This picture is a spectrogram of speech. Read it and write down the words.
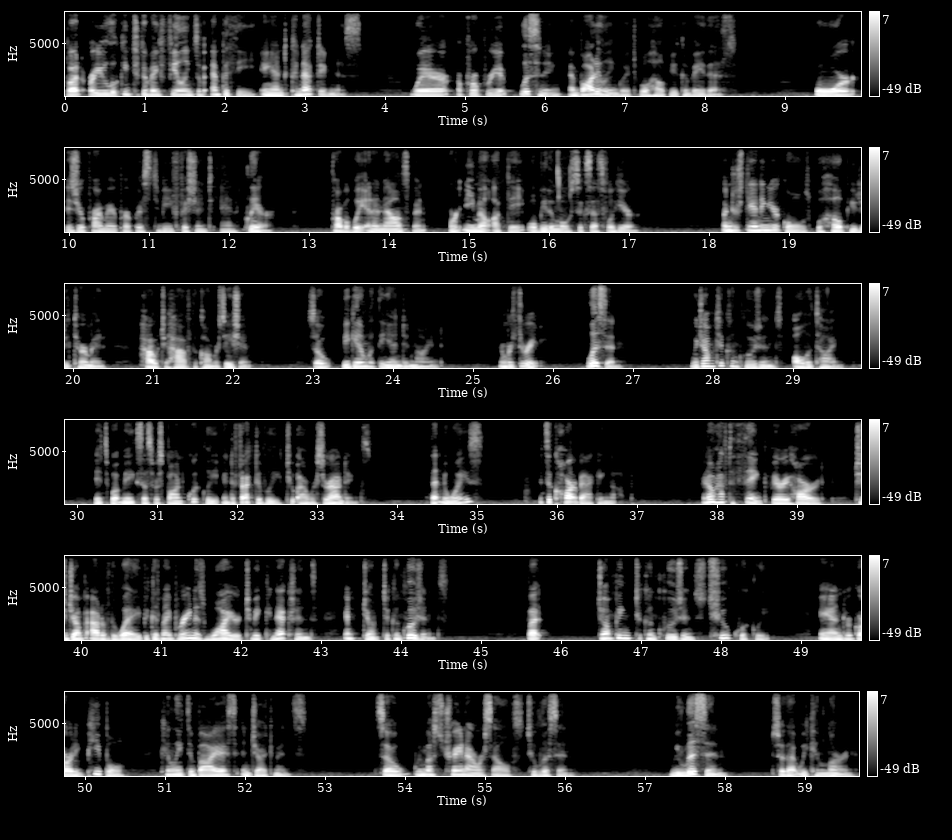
But are you looking to convey feelings of empathy and connectedness, where appropriate listening and body language will help you convey this? Or is your primary purpose to be efficient and clear? Probably an announcement or email update will be the most successful here. Understanding your goals will help you determine how to have the conversation. So begin with the end in mind. Number three, listen. We jump to conclusions all the time. It's what makes us respond quickly and effectively to our surroundings. That noise? It's a car backing up. I don't have to think very hard to jump out of the way because my brain is wired to make connections and jump to conclusions. But jumping to conclusions too quickly and regarding people can lead to bias and judgments. So we must train ourselves to listen. We listen so that we can learn,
